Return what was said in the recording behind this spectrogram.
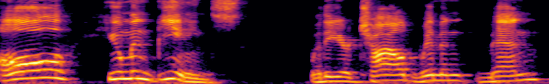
all human beings, whether you're child, women, men,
